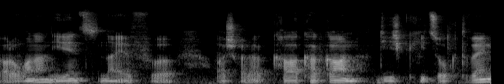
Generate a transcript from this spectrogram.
կարողանան իրենց նաև աշխարհակաղակական դիրքից օգտվեն։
